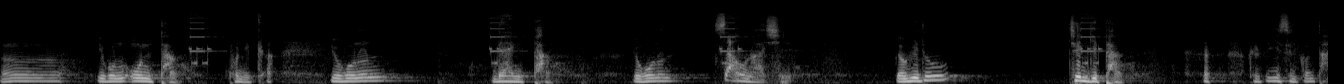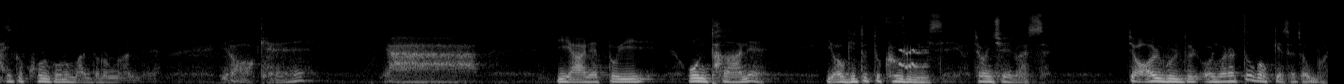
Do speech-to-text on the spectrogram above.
어, 이건 온탕 보니까, 요거는 냉탕, 요거는 사우나실, 여기도 전기탕. 그래도 있을 건 다 이거 골고루 만들어 놨네요. 이렇게. 야, 이 안에 또 이 온탕 안에 여기도 또 그림이 있어요. 전시해 놨어요. 저 얼굴들 얼마나 저 뭘.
